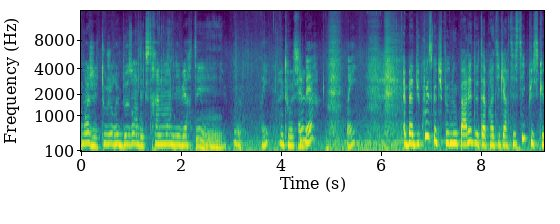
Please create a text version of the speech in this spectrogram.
moi j'ai toujours eu besoin d'extrêmement de liberté. et coup, euh, Et toi aussi, Albert Oui. Eh ben, du coup, est-ce que tu peux nous parler de ta pratique artistique puisque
